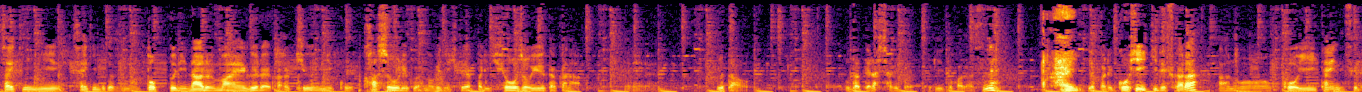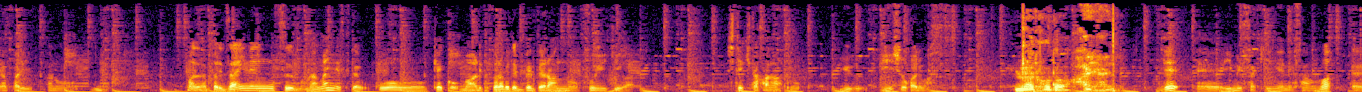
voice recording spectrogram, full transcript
最近に、最近というかトップになる前ぐらいから急にこう歌唱力が伸びてきて、やっぱり表情豊かな、えー歌を歌ってらっしゃる時とかですね、はい。やっぱりごひいきですから、あの、こう言いたいんですけど、やっぱり、あの、まあやっぱり在年数も長いんですけど、こう、結構周りと比べてベテランの雰囲気がしてきたかなという印象があります。なるほど。はいはい。で、えー、弓崎ねねさんは、え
